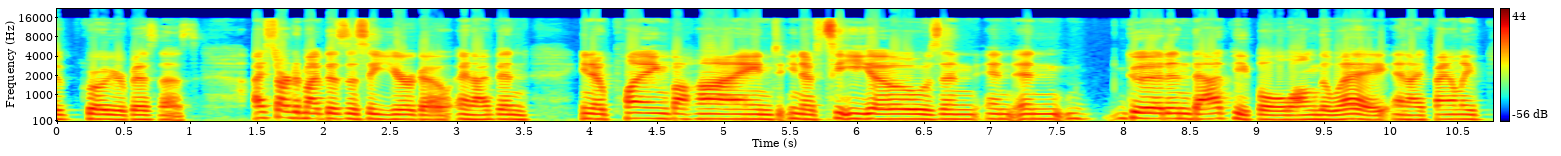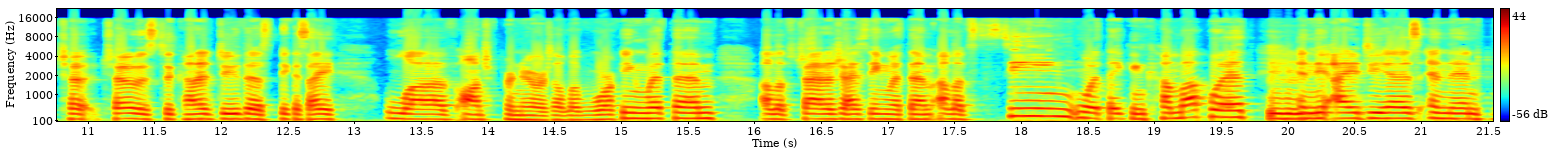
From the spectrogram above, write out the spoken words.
to grow your business. I started my business a year ago, and I've been, you know, playing behind, you know, CEOs and and and good and bad people along the way, and I finally cho- chose to kind of do this because I love entrepreneurs. I love working with them. I love strategizing with them. I love seeing what they can come up with mm-hmm. and the ideas and then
